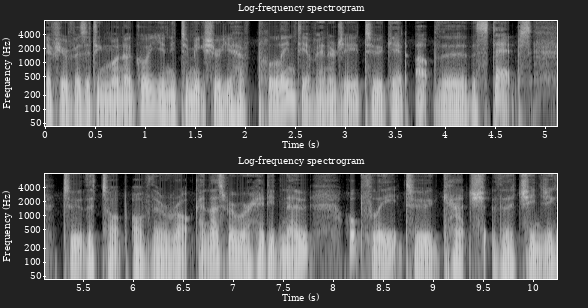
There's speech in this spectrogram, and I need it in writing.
If you're visiting Monaco, you need to make sure you have plenty of energy to get up the, the steps to the top of the rock. And that's where we're headed now, hopefully to catch the changing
